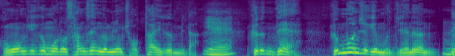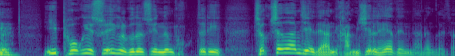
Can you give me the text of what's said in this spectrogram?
공헌기금으로 상생금융 좋다 이겁니다. 예. 그런데 근본적인 문제는 이 폭의 수익을 거둘 수 있는 곡들이 적정한지에 대한 감시를 해야 된다는 거죠.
